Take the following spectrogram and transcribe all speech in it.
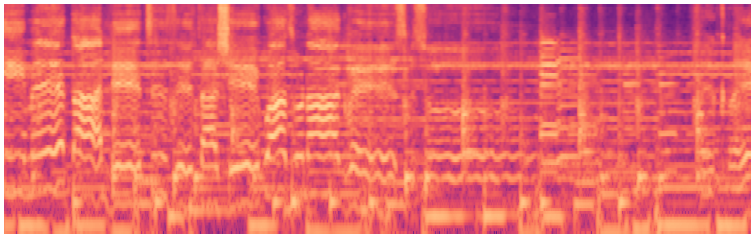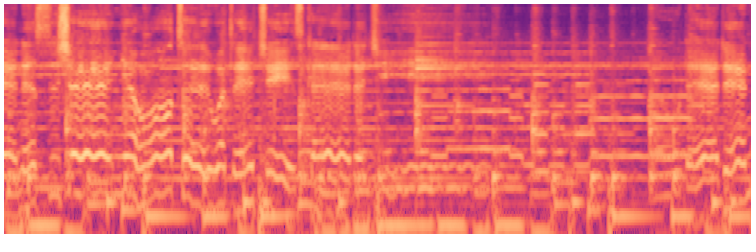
ይመጣል ትዝታሽ ጓዞን አግበስብሶ ፍቅርንስ ሸኘሆት ወጥቼ እስከ ደጂ መውደድን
